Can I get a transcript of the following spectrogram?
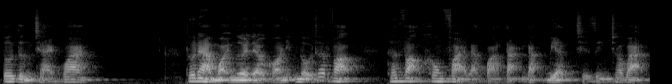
tôi từng trải qua. Thôi nào mọi người đều có những nỗi thất vọng, thất vọng không phải là quà tặng đặc biệt chỉ dành cho bạn.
